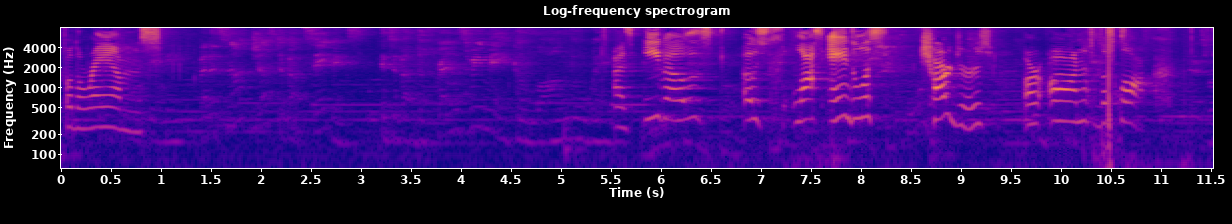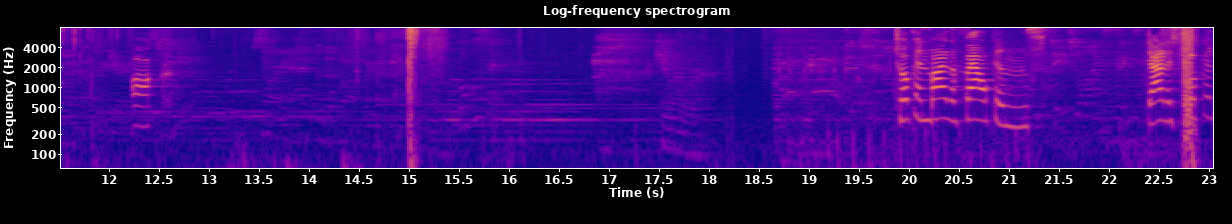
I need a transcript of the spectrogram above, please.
for the Rams. As Evo's Os- Los Angeles Chargers are on the clock. Ock. Taken by the Falcons. That is taken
